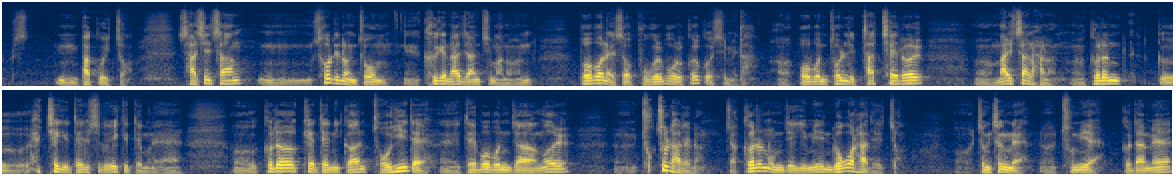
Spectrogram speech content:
음, 받고 있죠. 사실상 음, 소리는 좀 크게 나지 않지만은 법원에서 부글부글 끓고 있습니다. 어, 법원 존립 자체를 어, 말살하는 어, 그런 그 획책이 될 수도 있기 때문에 어, 그렇게 되니까 조희대 에, 대법원장을 어, 축출하려는 자 그런 움직임이 노골화됐죠. 어, 정청래, 어, 추미애, 그 다음에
